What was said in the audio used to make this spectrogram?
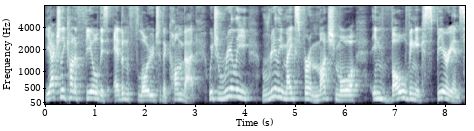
You actually kind of feel this ebb and flow to the combat, which really, really really makes for a much more involving experience,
